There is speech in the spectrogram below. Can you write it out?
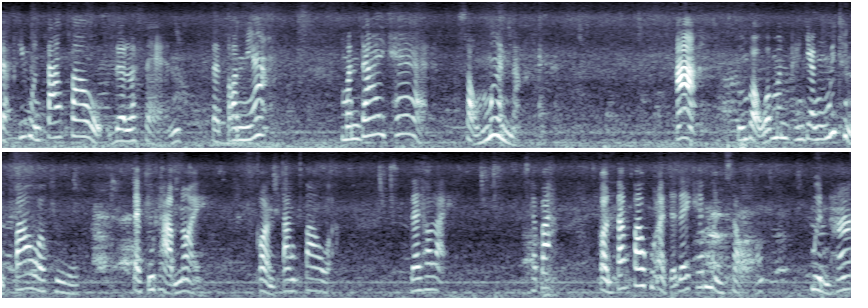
จากที่คุณตั้งเป้าเดือนละแสน แต่ตอนเนี้ยมันได้แค่สองหมื่นน่ะอะคุณบอกว่ามันยังไม่ถึงเป้าอะครู แต่ครูถามหน่อย ก่อนตั้งเป้าอะได้เท่าไหร่ ใช่ปะ ก่อนตั้งเป้าคุณอาจจะได้แค่หมื่นสองหมื่นห้า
